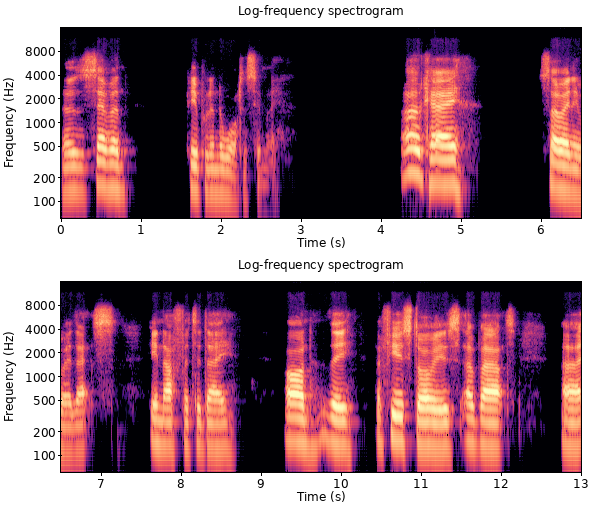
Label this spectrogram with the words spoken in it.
There's seven people in the water simile. Okay. So anyway, that's enough for today on the a few stories about uh,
